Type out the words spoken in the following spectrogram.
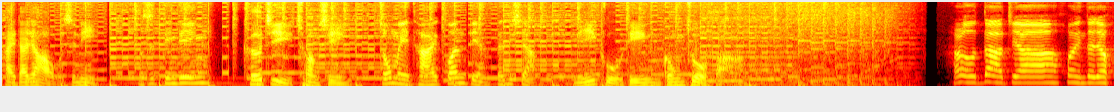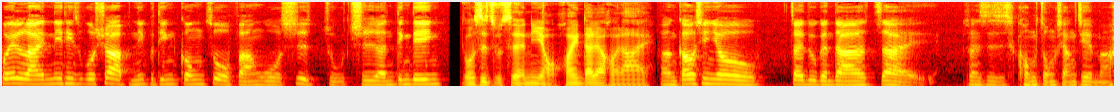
嗨，大家好，我是逆，我是丁丁，科技创新，中美台观点分享，尼古丁工作坊。Hello，大家欢迎大家回来。Knitting Workshop 尼古丁工作坊，我是主持人丁丁，我是主持人 Neil，欢迎大家回来，很高兴又再度跟大家在算是空中相见吗？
